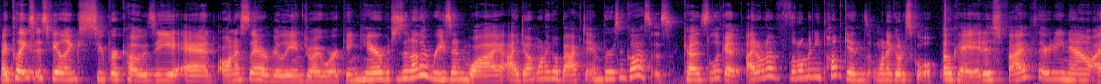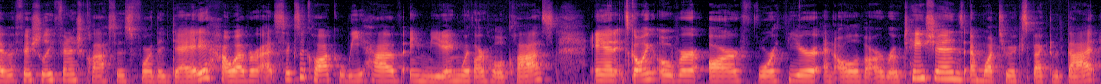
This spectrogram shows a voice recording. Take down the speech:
My place is feeling super cozy and honestly I really enjoy working here, which is another reason why I don't want to go back to in-person classes. Cause look at, I don't have little mini pumpkins when I go to school. Okay, it is 5.30 now. I've officially finished classes for the day. However, at 6 o'clock we have a meeting with our whole class and it's going over our fourth year and all of our rotations and what to expect with that.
